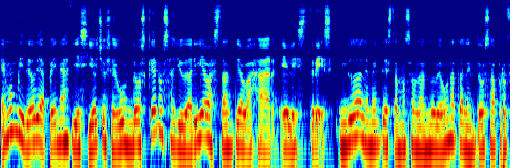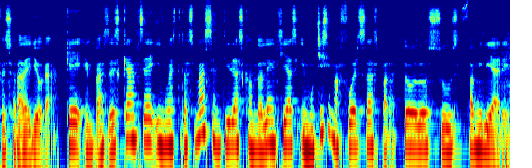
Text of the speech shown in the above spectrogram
en un video de apenas 18 segundos que nos ayudaría bastante a bajar el estrés. Indudablemente estamos hablando de una talentosa profesora de yoga. Que en paz descanse y nuestras más sentidas condolencias y muchísimas fuerzas para todos sus familiares.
